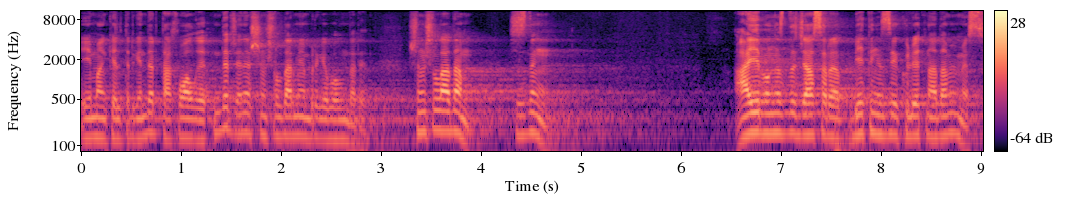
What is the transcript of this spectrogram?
иман келтіргендер тақуалық етіңдер және шыншылдармен бірге болыңдар деді шыншыл адам сіздің айыбыңызды жасырып бетіңізге күлетін адам емес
